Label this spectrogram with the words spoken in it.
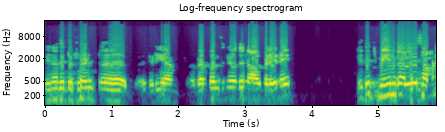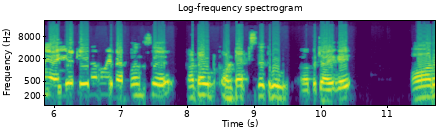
ਇਹਨਾਂ ਦੇ ਡਿਫਰੈਂਟ ਜਿਹੜੀਆਂ ਵੈਪਨਸ ਨੇ ਉਹਦੇ ਨਾਲ ਮਿਲੇ ਨੇ ਇਹਦੇ ਚ ਮੇਨ ਗੱਲ ਇਹ ਸਾਹਮਣੇ ਆਈ ਹੈ ਕਿ ਇਹਨਾਂ ਨੂੰ ਇਹ ਵੈਪਨਸ ਕਟ ਆਊਟ ਕੰਟੈਕਟਸ ਦੇ ਥਰੂ ਪਹੁੰਚਾਏ ਗਏ ਔਰ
